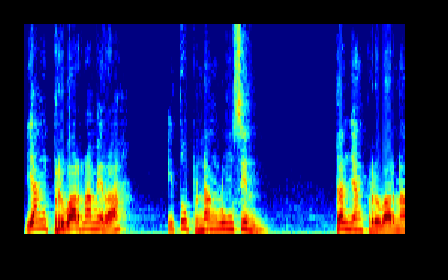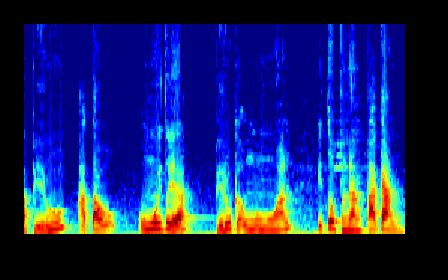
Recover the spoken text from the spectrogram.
yang berwarna merah itu benang lungsin dan yang berwarna biru atau ungu itu ya, biru keunguan itu benang pakan.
